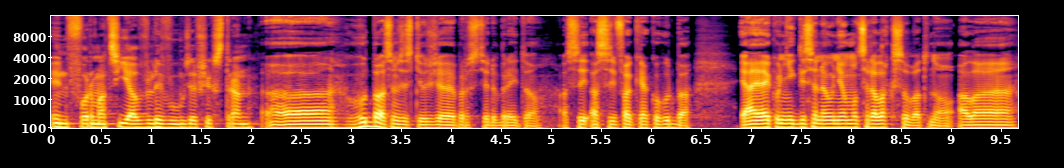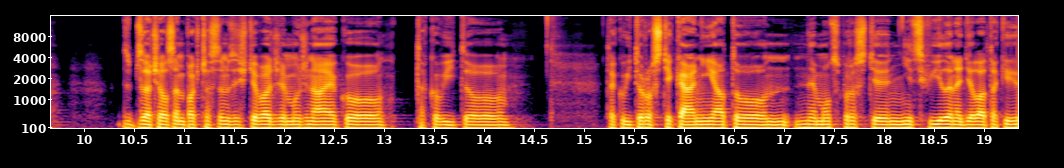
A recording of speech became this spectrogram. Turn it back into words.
informací a vlivů ze všech stran? Uh, hudba jsem zjistil, že je prostě dobrý to. Asi, asi fakt jako hudba. Já jako nikdy se neuměl moc relaxovat, no, ale začal jsem pak časem zjišťovat, že možná jako takový to takový to roztěkání a to nemoc prostě nic chvíli nedělat, taky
